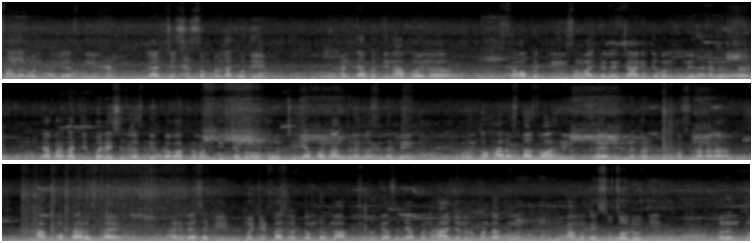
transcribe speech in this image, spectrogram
सागर वलखंडे असतील यांच्याशी संपर्कात होते. आणि त्या पद्धतीनं आपण सभापती समाज कल्याणच्या आणि ते वनखंडे झाल्यानंतर त्या भागाचे बरेचसे रस्ते प्रभाग क्रमांक तीनच्या बरोबर दोनशेही आपण अंतर्गत रस्ते धरले. परंतु हा रस्ता जो आहे सह्याद्रीनगरपासून जाणारा हा मोठा रस्ता आहे. आणि त्यासाठी बजेटलाच रक्कम धरणं अपेक्षित होतं. त्यासाठी आपण हा जनरल फंडातून कामं काही सुचवली होती. परंतु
